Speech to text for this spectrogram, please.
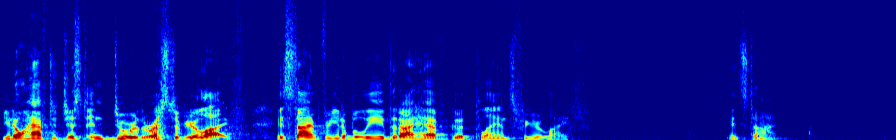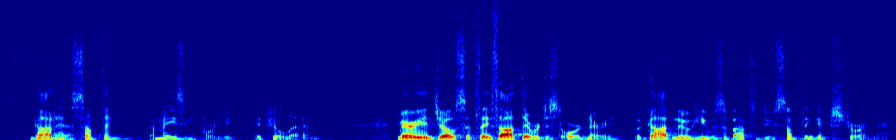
you don't have to just endure the rest of your life. It's time for you to believe that I have good plans for your life. It's time. God has something amazing for you if you'll let Him. Mary and Joseph, they thought they were just ordinary, but God knew He was about to do something extraordinary.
